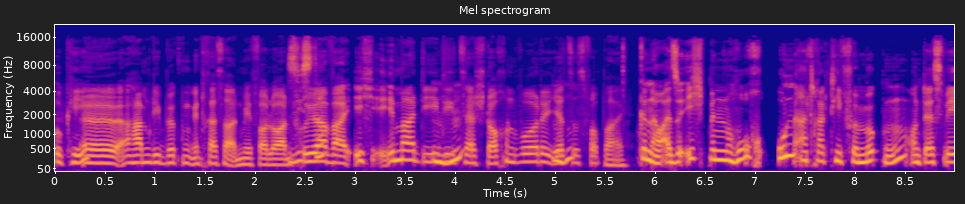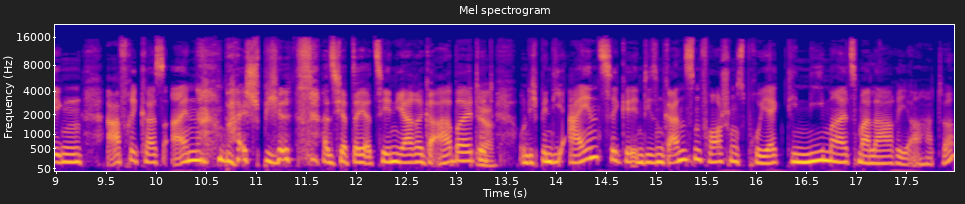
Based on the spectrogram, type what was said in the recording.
Okay. äh, haben die Mücken Interesse an mir verloren. Siehste? Früher war ich immer die, die zerstochen wurde, jetzt ist vorbei. Genau, also ich bin hoch unattraktiv für Mücken und deswegen Afrika ist ein Beispiel. Also ich habe da ja zehn Jahre gearbeitet Ja. und ich bin die einzige in diesem ganzen Forschungsprojekt, die niemals Malaria hatte.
